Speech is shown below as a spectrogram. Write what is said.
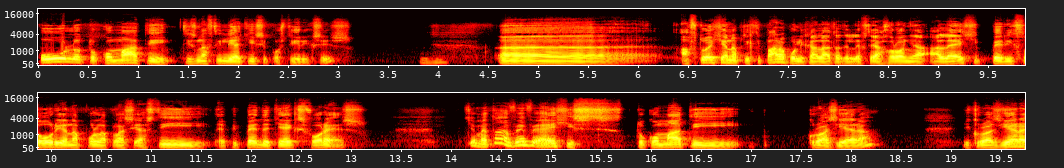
όλο το κομμάτι της ναυτιλιακής Ε, αυτό έχει αναπτυχθεί πάρα πολύ καλά τα τελευταία χρόνια, αλλά έχει περιθώρια να πολλαπλασιαστεί επί 5 και 6 φορές. Και μετά βέβαια έχεις το κομμάτι κρουαζιέρα. Η κρουαζιέρα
